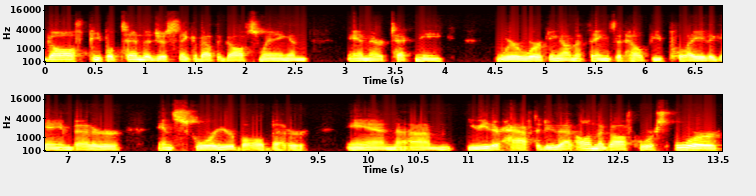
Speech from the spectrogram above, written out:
golf people tend to just think about the golf swing and and their technique. We're working on the things that help you play the game better and score your ball better. And um, you either have to do that on the golf course or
